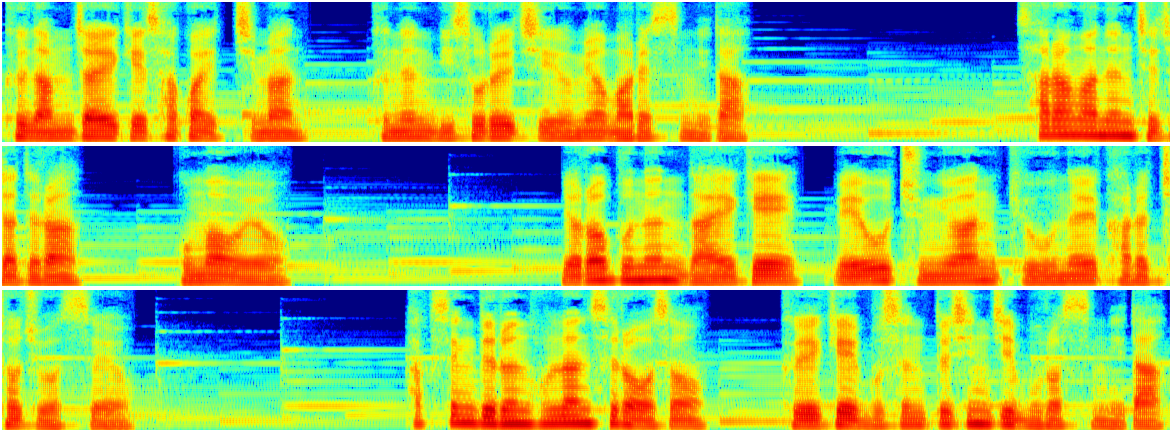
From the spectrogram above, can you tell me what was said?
그 남자에게 사과했지만 그는 미소를 지으며 말했습니다. 사랑하는 제자들아, 고마워요. 여러분은 나에게 매우 중요한 교훈을 가르쳐 주었어요. 학생들은 혼란스러워서 그에게 무슨 뜻인지 물었습니다.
